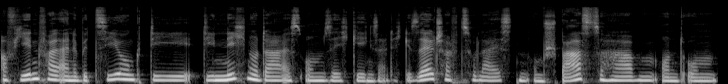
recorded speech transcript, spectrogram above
auf jeden Fall eine Beziehung, die, die nicht nur da ist, um sich gegenseitig Gesellschaft zu leisten, um Spaß zu haben und um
